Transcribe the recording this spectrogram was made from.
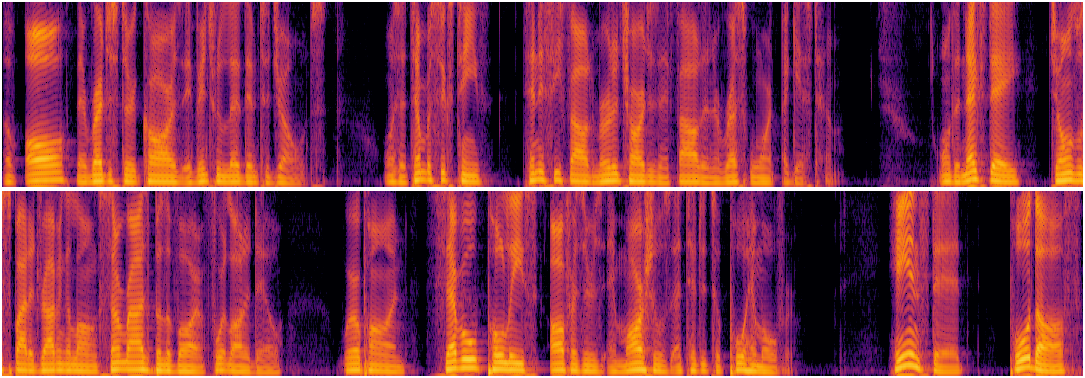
of all their registered cars eventually led them to Jones. On September 16th, Tennessee filed murder charges and filed an arrest warrant against him. On the next day, Jones was spotted driving along Sunrise Boulevard in Fort Lauderdale, whereupon several police officers and marshals attempted to pull him over. He instead pulled off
